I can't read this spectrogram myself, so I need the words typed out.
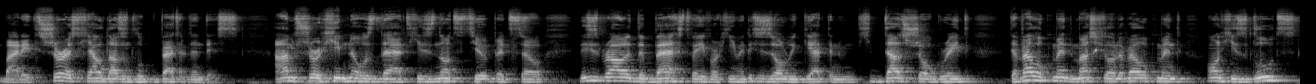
but it sure as hell doesn't look better than this. I'm sure he knows that. He's not stupid, so this is probably the best way for him, and this is all we get. And he does show great development, muscular development on his glutes,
